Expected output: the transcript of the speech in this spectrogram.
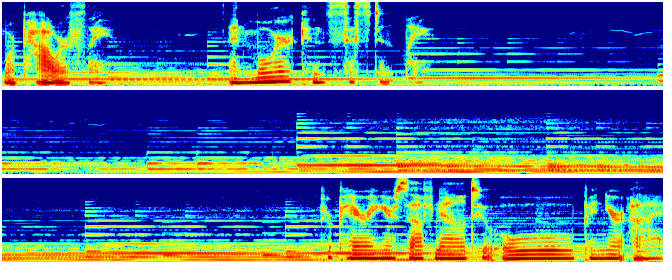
more powerfully, and more consistently. Preparing yourself now to open your eyes.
